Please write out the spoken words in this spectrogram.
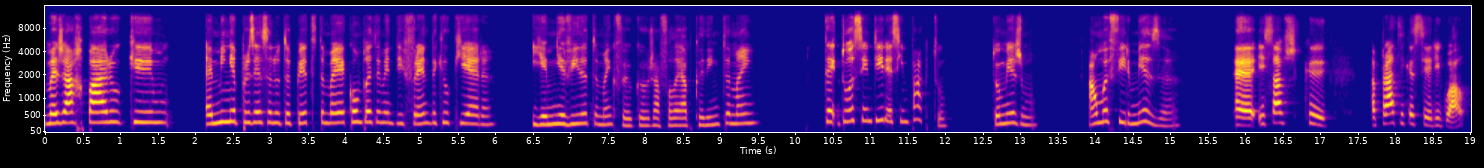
mas já reparo que a minha presença no tapete também é completamente diferente daquilo que era. E a minha vida também, que foi o que eu já falei há bocadinho, também estou a sentir esse impacto. Estou mesmo. Há uma firmeza é, e sabes que a prática ser igual,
